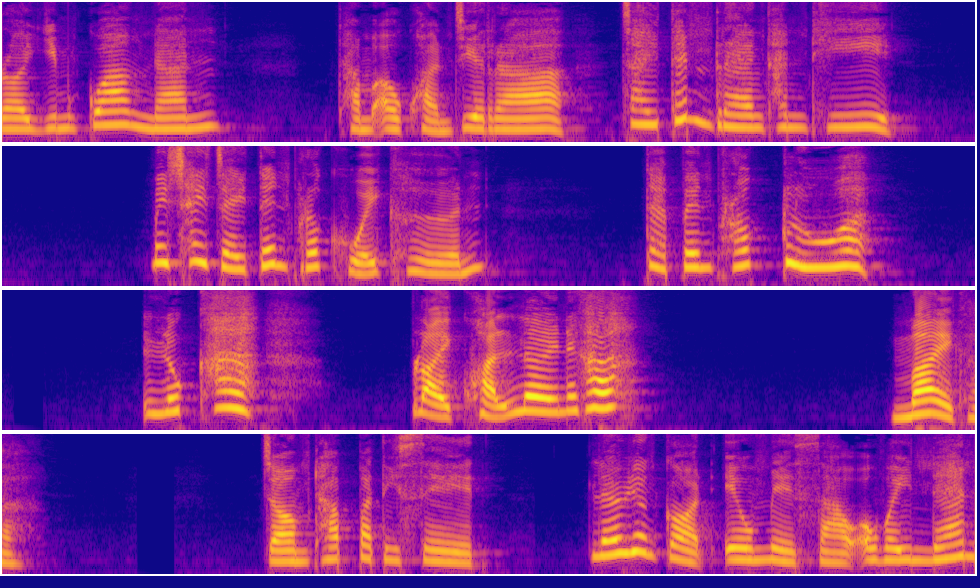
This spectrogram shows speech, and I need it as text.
รอยยิ้มกว้างนั้นทำเอาขวัญจิราใจเต้นแรงทันที ไม่ใช่ใจเต้นเพราะขวยเขิน แต่เป็นเพราะกลัว ลุกค่ะ ปล่อยขวัญเลยนะคะ ไม่ค่ะ จอมทัพปฏิเสธ แล้วยังกอดเอวเมดสาวเอาไว้แน่น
